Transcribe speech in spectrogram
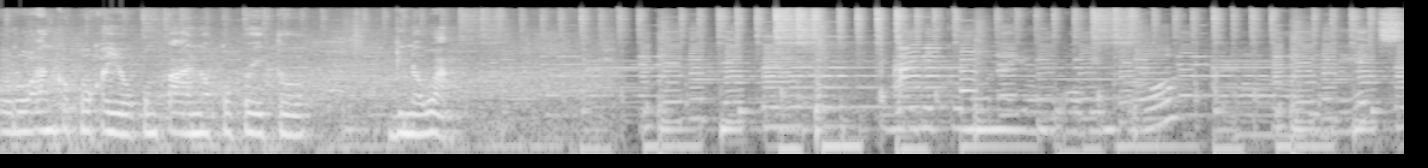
turuan ko po kayo kung paano ko po ito ginawa. Ginamit ko muna yung oven ko, uh.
